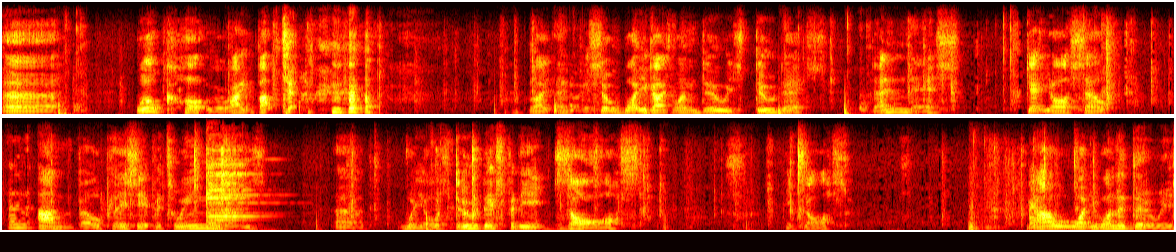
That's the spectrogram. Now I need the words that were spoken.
uh, we'll cut right back to. right, anyway, so what you guys want to do is do this, then this, get yourself an anvil, place it between these uh, wheels, do this for the exhaust. Exhaust. Now what you want to do is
